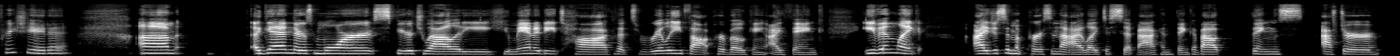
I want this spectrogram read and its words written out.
Appreciate it. Um again, there's more spirituality, humanity talk that's really thought provoking, I think. Even like I just am a person that I like to sit back and think about things after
